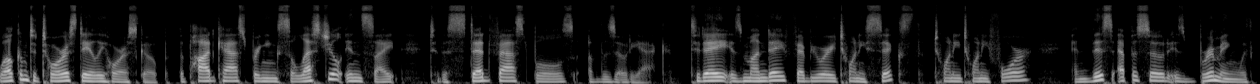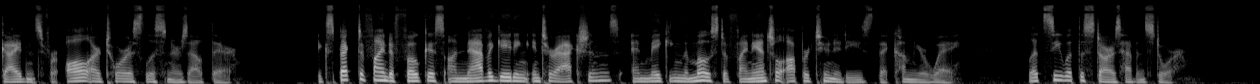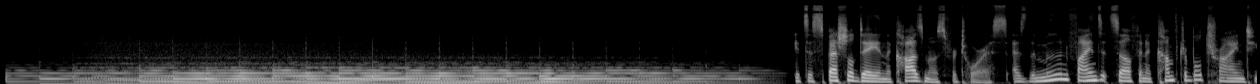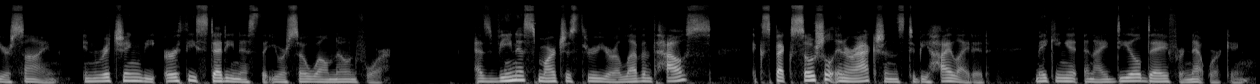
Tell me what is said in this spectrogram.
Welcome to Taurus Daily Horoscope, the podcast bringing celestial insight to the steadfast bulls of the zodiac. Today is Monday, February 26th, 2024, and this episode is brimming with guidance for all our Taurus listeners out there. Expect to find a focus on navigating interactions and making the most of financial opportunities that come your way. Let's see what the stars have in store. It's a special day in the cosmos for Taurus as the moon finds itself in a comfortable trine to your sign, enriching the earthy steadiness that you are so well known for. As Venus marches through your 11th house, expect social interactions to be highlighted, making it an ideal day for networking.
